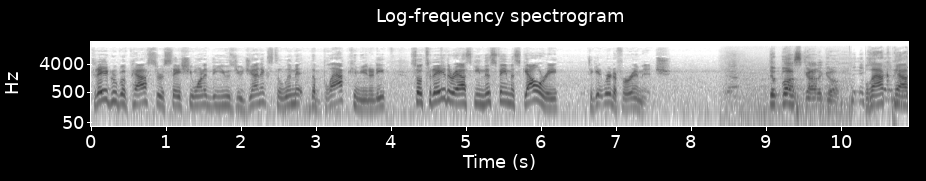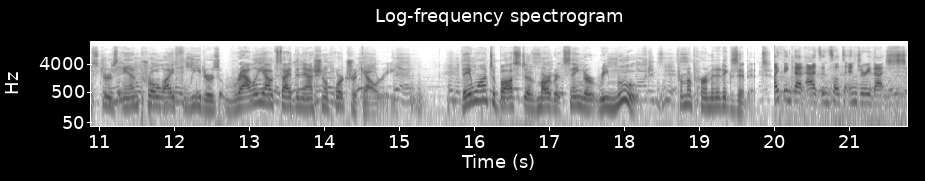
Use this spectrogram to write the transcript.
Today, a group of pastors say she wanted to use eugenics to limit the black community. So today, they're asking this famous gallery to get rid of her image. The bus gotta go. Black pastors and pro life leaders rally outside the National Portrait Gallery. They want a bust of Margaret Sanger removed from a permanent exhibit. I think that adds insult to injury that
